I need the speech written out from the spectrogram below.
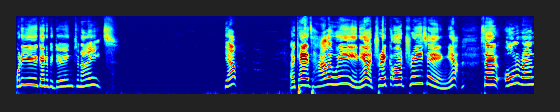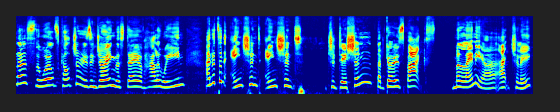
What are you going to be doing tonight? Yep. Okay, it's Halloween. Yeah, trick or treating. Yeah. So, all around us, the world's culture is enjoying this day of Halloween. And it's an ancient, ancient tradition that goes back millennia, actually,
